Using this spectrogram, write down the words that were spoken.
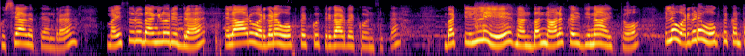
ಖುಷಿ ಆಗುತ್ತೆ ಅಂದರೆ ಮೈಸೂರು ಬೆಂಗಳೂರಿದ್ರೆ ಎಲ್ಲರೂ ಹೊರ್ಗಡೆ ಹೋಗ್ಬೇಕು, ತಿರುಗಾಡಬೇಕು ಅನಿಸುತ್ತೆ. ಬಟ್ ಇಲ್ಲಿ ನಾನು ಬಂದು ನಾಲ್ಕೈದು ದಿನ ಆಯಿತು. ಇಲ್ಲ ಹೊರ್ಗಡೆ ಹೋಗ್ಬೇಕಂತ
